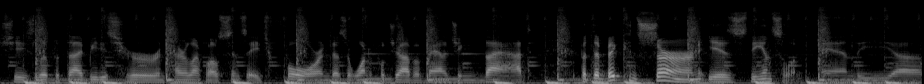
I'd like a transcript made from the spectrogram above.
She's lived with diabetes her entire life, well, since age four, and does a wonderful job of managing that. But the big concern is the insulin and the uh,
